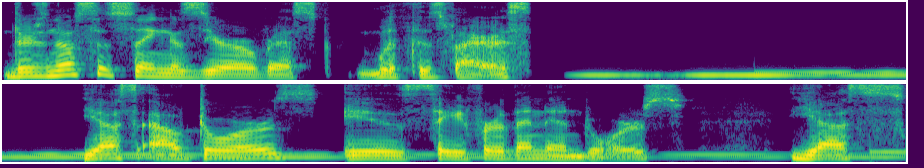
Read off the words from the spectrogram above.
There's no such thing as zero risk with this virus. Yes, outdoors is safer than indoors. Yes,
